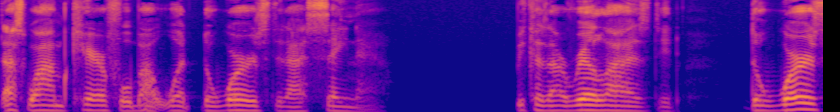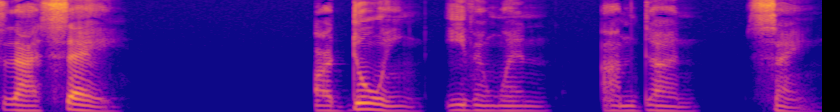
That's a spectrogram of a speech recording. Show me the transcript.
That's why I'm careful about what the words that I say now. Because I realize that the words that I say are doing even when I'm done saying.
